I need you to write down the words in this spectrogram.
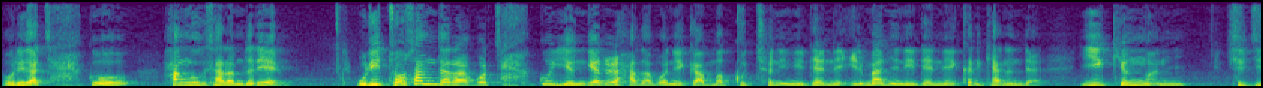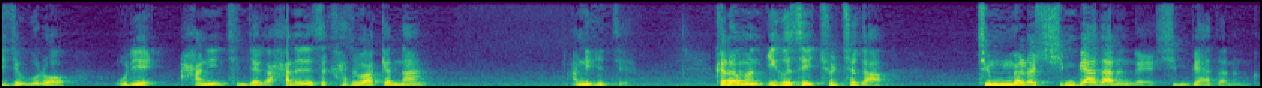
우리가 자꾸 한국 사람들이 우리 조상들하고 자꾸 연결을 하다 보니까 뭐 9천년이 됐네 1만 년이 됐네 그렇게 하는데 이 경은 실질적으로 우리 한인 천재가 하늘에서 가져왔겠나? 아니겠지 그러면 이것의 출처가 정말로 신비하다는 거예요 신비하다는 거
